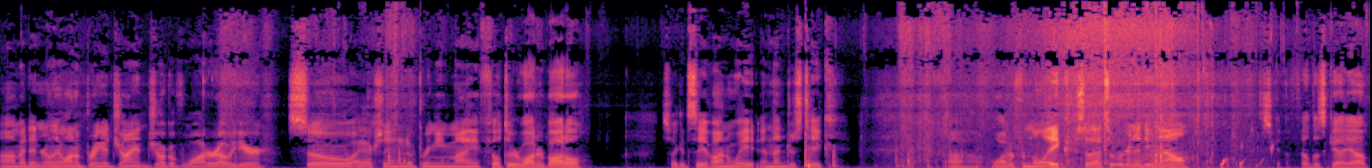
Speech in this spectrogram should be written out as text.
um, I didn't really want to bring a giant jug of water out here. So I actually ended up bringing my filter water bottle so I could save on weight and then just take uh, water from the lake. So that's what we're gonna do now. Just gonna fill this guy up.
